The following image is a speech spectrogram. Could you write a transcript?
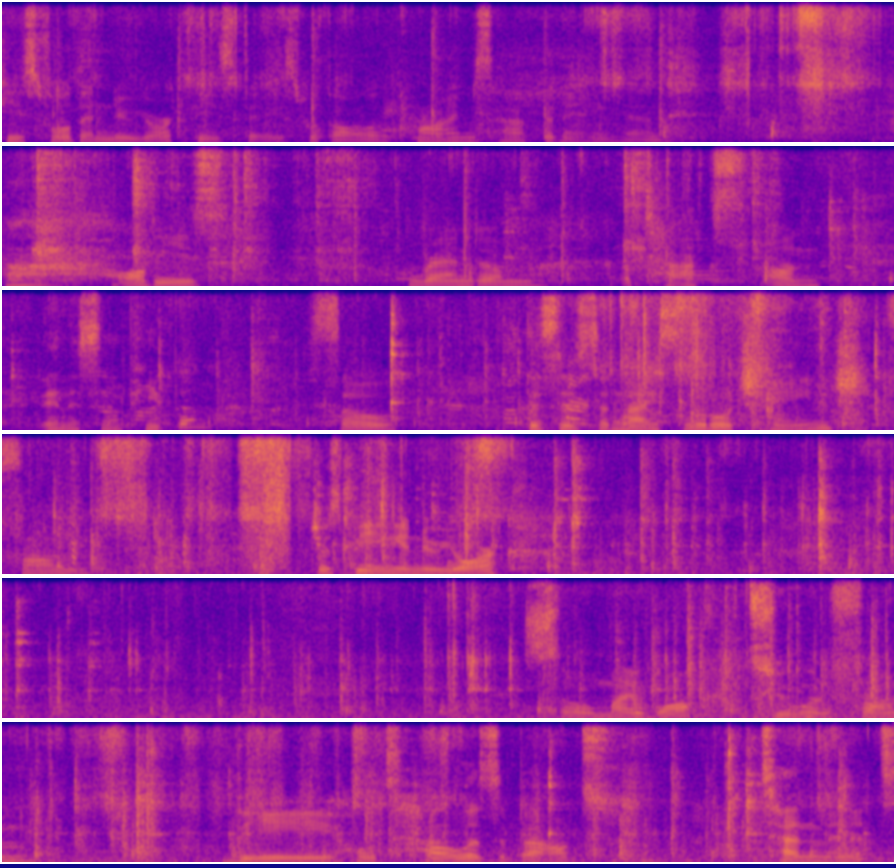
peaceful than New York these days with all the crimes happening and uh, all these random attacks on innocent people. So this is a nice little change from just being in New York. So my walk to and from the hotel is about 10 minutes.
